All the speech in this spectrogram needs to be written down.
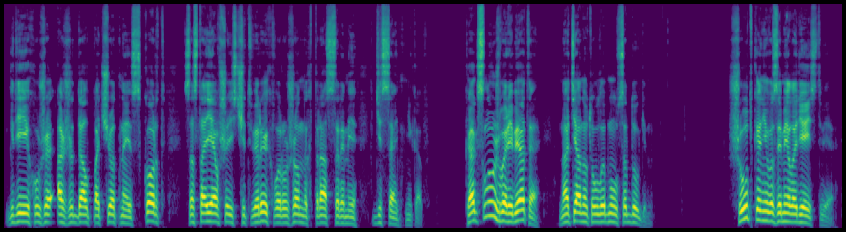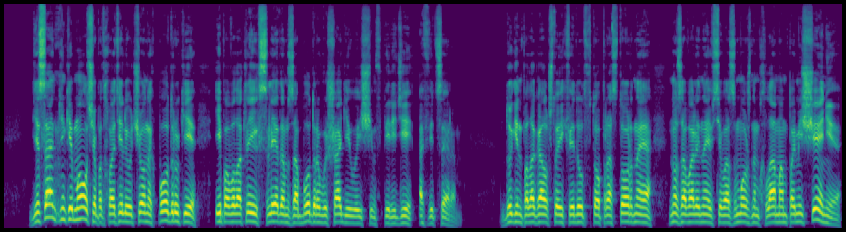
где их уже ожидал почетный эскорт, состоявший из четверых вооруженных трассерами десантников. «Как служба, ребята?» — натянуто улыбнулся Дугин. Шутка не возымела действия. Десантники молча подхватили ученых под руки и поволокли их следом за бодро вышагивающим впереди офицером. Дугин полагал, что их ведут в то просторное, но заваленное всевозможным хламом помещение,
